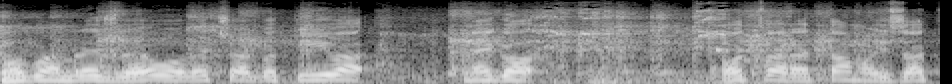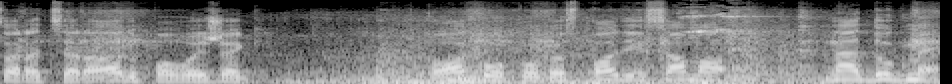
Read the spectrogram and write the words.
Mogu vam reći da je ovo veća gotiva nego otvara tamo i zatvara se radu po ovoj žegi. Ovako ko gospodin samo na dugme.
